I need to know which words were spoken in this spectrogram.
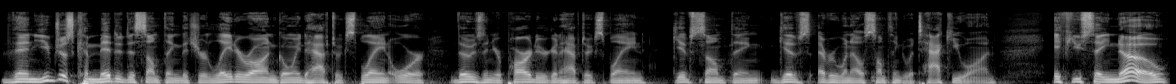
then you've just committed to something that you're later on going to have to explain, or those in your party are going to have to explain, give something, gives everyone else something to attack you on. If you say no,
